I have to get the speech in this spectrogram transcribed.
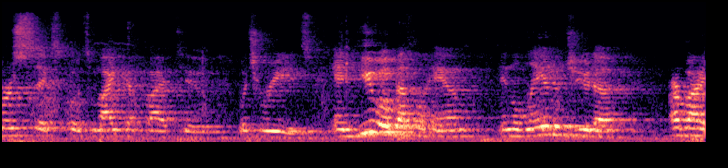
verse 6 quotes Micah 5 2, which reads, And you, O Bethlehem, in the land of Judah, are by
